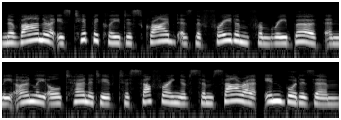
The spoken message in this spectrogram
Nirvana is typically described as the freedom from rebirth and the only alternative to suffering of samsara, in Buddhism.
